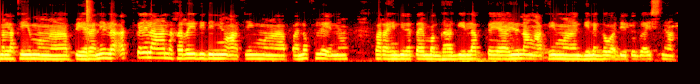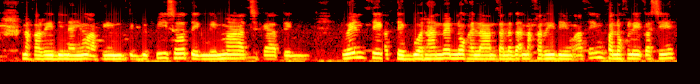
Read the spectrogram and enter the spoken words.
malaki yung mga pera nila at kailangan naka-ready din yung ating mga panukli no? Para hindi na tayo maghagilap. Kaya yun ang aking mga ginagawa dito guys na naka-ready na yung aking tig piso, tig lima at saka tig 20 at tig 100 no kailangan talaga naka-ready yung ating panukli kasi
